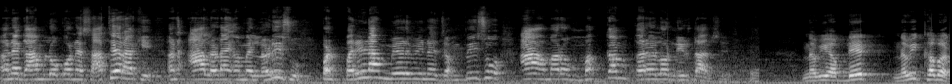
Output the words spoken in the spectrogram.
અને ગામ લોકોને સાથે રાખી અને આ લડાઈ અમે લડીશું. પણ પરિણામ મેળવીને જંપીશું. આ અમારો મક્કમ કરેલો નિર્ધાર છે. નવી અપડેટ, નવી ખબર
